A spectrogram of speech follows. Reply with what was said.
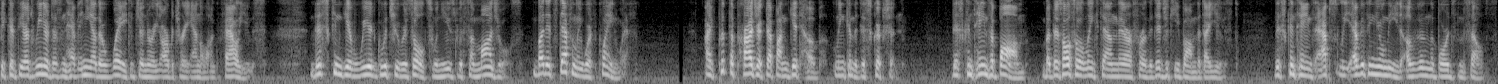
because the Arduino doesn't have any other way to generate arbitrary analog values. This can give weird glitchy results when used with some modules, but it's definitely worth playing with. I've put the project up on GitHub, link in the description. This contains a BOM, but there's also a link down there for the DigiKey BOM that I used. This contains absolutely everything you'll need other than the boards themselves.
